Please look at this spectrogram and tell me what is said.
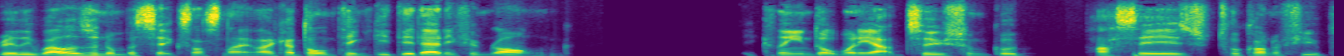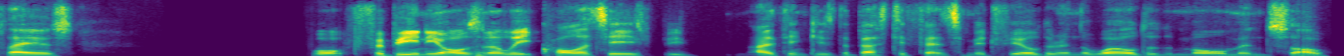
really well as a number six last night. Like I don't think he did anything wrong. He cleaned up when he had to, some good passes, took on a few players. But Fabinho is an elite quality. I think he's the best defensive midfielder in the world at the moment. So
